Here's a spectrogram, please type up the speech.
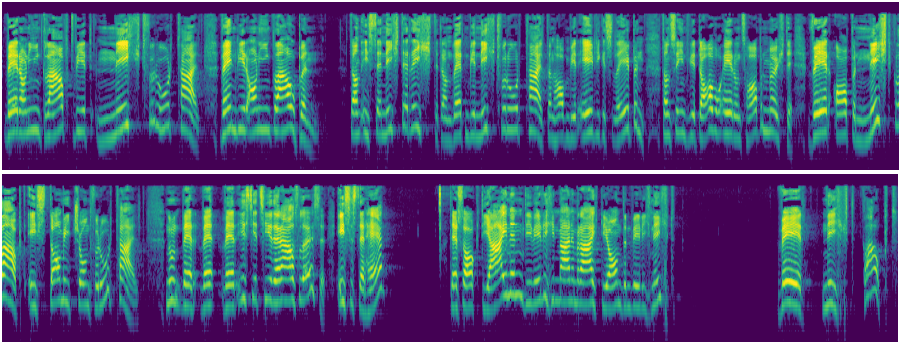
Wer an ihn glaubt, wird nicht verurteilt. Wenn wir an ihn glauben, dann ist er nicht der Richter, dann werden wir nicht verurteilt, dann haben wir ewiges Leben, dann sind wir da, wo er uns haben möchte. Wer aber nicht glaubt, ist damit schon verurteilt. Nun, wer, wer, wer ist jetzt hier der Auslöser? Ist es der Herr? Der sagt, die einen, die will ich in meinem Reich, die anderen will ich nicht. Wer nicht glaubt.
